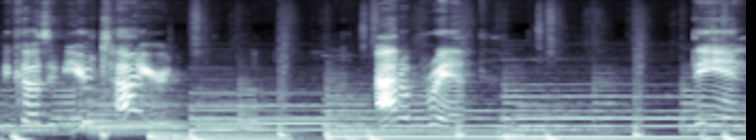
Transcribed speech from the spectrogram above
Because if you're tired, out of breath, then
